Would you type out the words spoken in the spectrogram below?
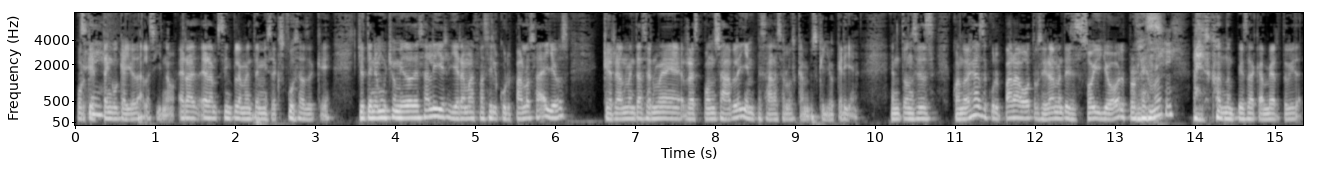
porque tengo que ayudarles. Y no, era, eran simplemente mis excusas de que yo tenía mucho miedo de salir y era más fácil culparlos a ellos que realmente hacerme responsable y empezar a hacer los cambios que yo quería. Entonces, cuando dejas de culpar a otros y realmente dices, soy yo el problema, ahí es cuando empieza a cambiar tu vida.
